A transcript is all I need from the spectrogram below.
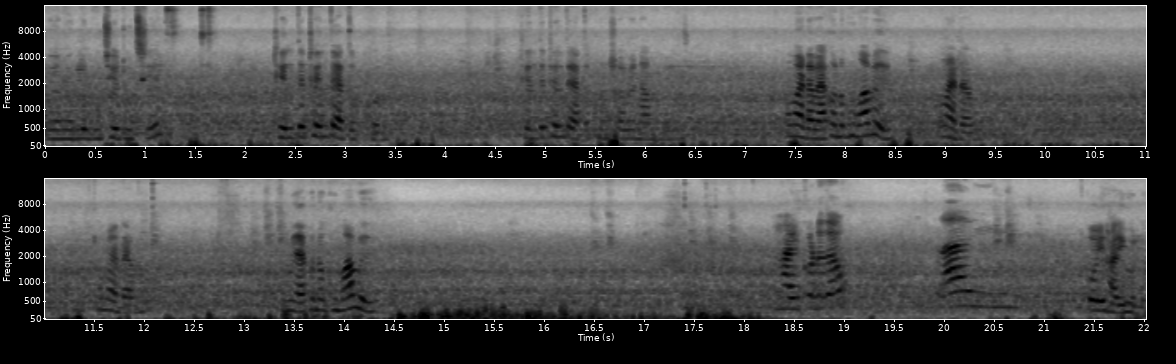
ওই আমি ওগুলো গুছিয়ে টুছিয়ে ঠেলতে ঠেলতে এতক্ষণ। ঠেলতে ঠেলতে এতক্ষণ সবে নাম হয়েছে ও ম্যাডাম, এখনও ঘুমাবে? ও ম্যাডাম। ও ম্যাডাম। তুমি এখনও ঘুমাবে? হাই করে দাও। কই হাই হলো?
